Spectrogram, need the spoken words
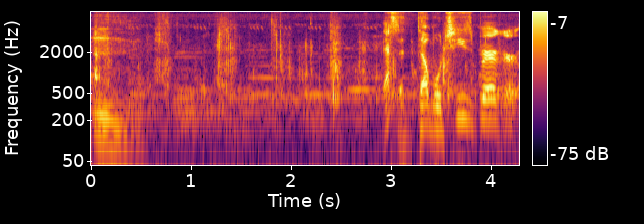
Mmm. That's a double cheeseburger.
